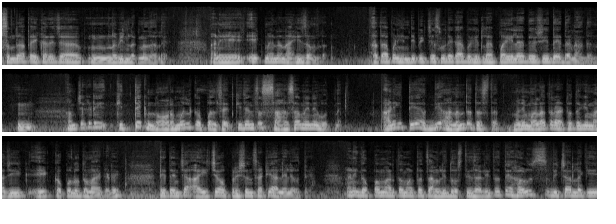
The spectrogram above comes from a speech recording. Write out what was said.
समजा आता एखाद्याच्या नवीन लग्न झालं आहे आणि एक महिना नाही जमलं. आता आपण हिंदी पिक्चर्समध्ये काय बघितलं? पहिल्या दिवशी दे दनादन. आमच्याकडे कित्येक नॉर्मल कपल्स आहेत की ज्यांचं सहा सहा महिने होत नाही. आणि ते अगदी आनंदात असतात. म्हणजे मला तर आठवतं की माझी एक कपल होतं माझ्याकडे. ते त्यांच्या आईच्या ऑपरेशनसाठी आलेले होते. आणि गप्पा मारता मारता चांगली दोस्ती झाली. तर ते हळूच विचारलं की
